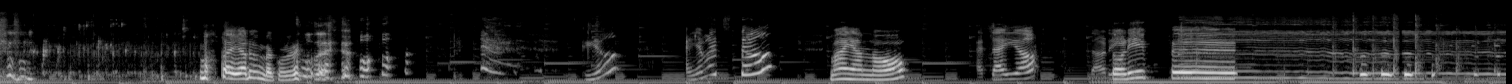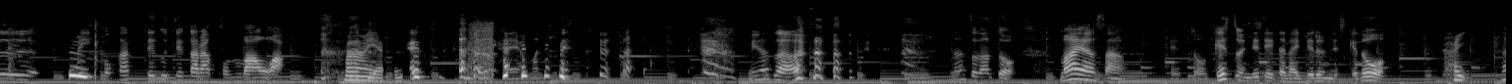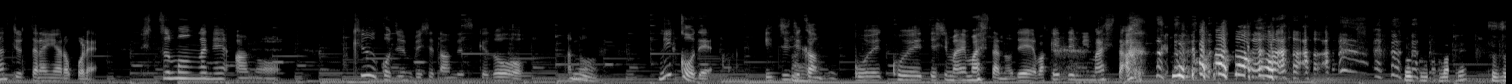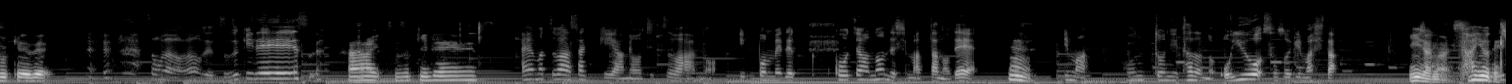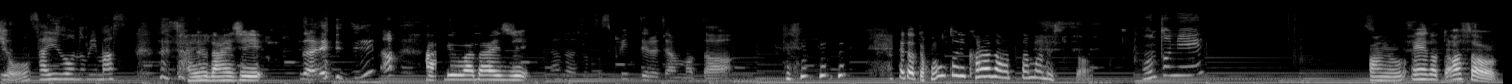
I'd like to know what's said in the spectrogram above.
またやるんだこれ。そうだよ。いくよ。あやまつと、マーヤンの？あたいよ。ドリップ。はい、お勝手口からこんばんは。マーヤンです。あやまつです。皆さん、なんとなんと、まーやんさん、えっと、ゲストに出ていただいてるんですけど、はい。なんて言ったらいいんやろ、これ。質問がね、あの、9個準備してたんですけど、あの、うん2個で1時間超え,、超えてしまいましたので分けてみました。ね続けで。そうなのなので続きです。はい続きです。あやまつはさっきあの実はあの1本目で紅茶を飲んでしまったのでうん。今本当にただのお湯を注ぎました。いいじゃない。左右でしょ？左右を飲みます。左右大事。大事？あ左右は大事。やだちょっとスピってるじゃんまた。えだって本当に体温まるしさ。本当に？あのえだって朝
